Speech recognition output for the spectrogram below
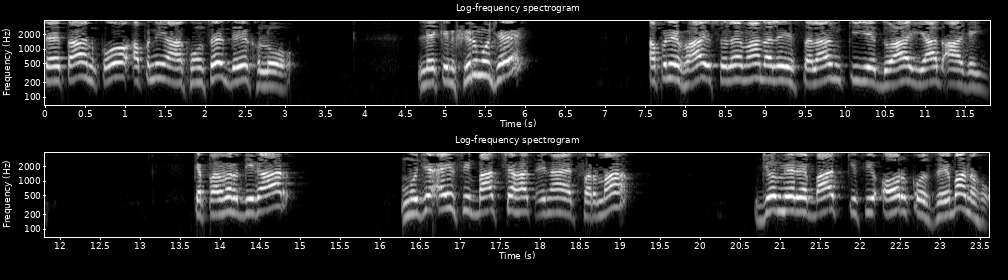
شیطان کو اپنی آنکھوں سے دیکھ لو۔ لیکن پھر مجھے اپنے بھائی سلیمان علیہ السلام کی یہ دعا یاد آ گئی۔ کہ پروردگار مجھے ایسی بادشاہت عنایت فرما جو میرے بعد کسی اور کو زیبا نہ ہو۔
